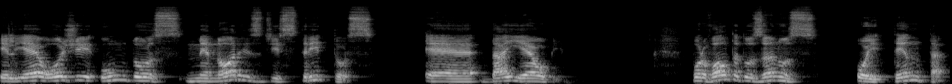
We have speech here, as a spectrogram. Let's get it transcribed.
ele é hoje um dos menores distritos é, da IELB. Por volta dos anos 80,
